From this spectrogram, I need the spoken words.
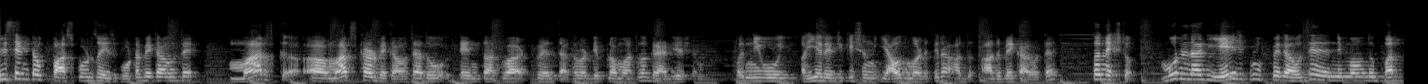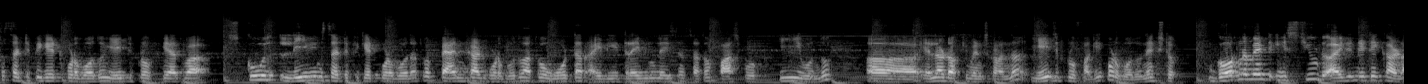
ರೀಸೆಂಟ್ ಪಾಸ್ಪೋರ್ಟ್ ಸೈಜ್ ಫೋಟೋ ಬೇಕಾಗುತ್ತೆ. ಮಾರ್ಕ್ಸ್ ಮಾರ್ಕ್ಸ್ ಕಾರ್ಡ್ ಬೇಕಾಗುತ್ತೆ. ಅದು ಟೆಂತ್ ಅಥವಾ ಟ್ವೆಲ್ತ್ ಅಥವಾ ಡಿಪ್ಲೊಮಾ ಅಥವಾ ಗ್ರಾಜುಯೇಷನ್ ನೀವು ಹೈಯರ್ ಎಜುಕೇಶನ್ ಯಾವ್ದು ಮಾಡ್ತೀರಾ, ಅದು ಅದು ಬೇಕಾಗುತ್ತೆ. ಸೊ ನೆಕ್ಸ್ಟ್ ಮೂರನೇದಾಗಿ ಏಜ್ ಪ್ರೂಫ್ ಬೇಕಾಗುತ್ತೆ. ನಿಮ್ಮ ಒಂದು ಬರ್ತ್ ಸರ್ಟಿಫಿಕೇಟ್ ಕೊಡಬಹುದು ಏಜ್ ಪ್ರೂಫ್ಗೆ ಅಥವಾ ಸ್ಕೂಲ್ ಲೀವಿಂಗ್ ಸರ್ಟಿಫಿಕೇಟ್ ಕೊಡಬಹುದು ಅಥವಾ ಪ್ಯಾನ್ ಕಾರ್ಡ್ ಕೊಡಬಹುದು ಅಥವಾ voter I D driving licence ಅಥವಾ ಪಾಸ್ಪೋರ್ಟ್ ಈ ಒಂದು ಎಲ್ಲ ಡಾಕ್ಯುಮೆಂಟ್ಸ್ ಗಳನ್ನ ಏಜ್ ಪ್ರೂಫ್ ಆಗಿ ಕೊಡಬಹುದು next government issued identity card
